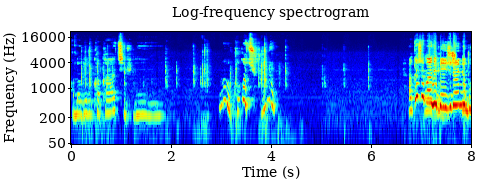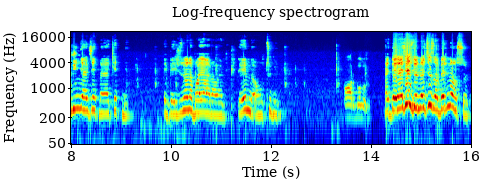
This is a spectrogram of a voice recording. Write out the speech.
Anadolu Kaka çiftliği. Ne kaka çiftliği ne? Arkadaşlar böyle benzin oyunu da bugün gelecek merak etmeyin. E, benzin oyuna bayağı ara verdik değil mi? 6 gün. Harbi oğlum. Ha, döneceğiz döneceğiz haberin olsun.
